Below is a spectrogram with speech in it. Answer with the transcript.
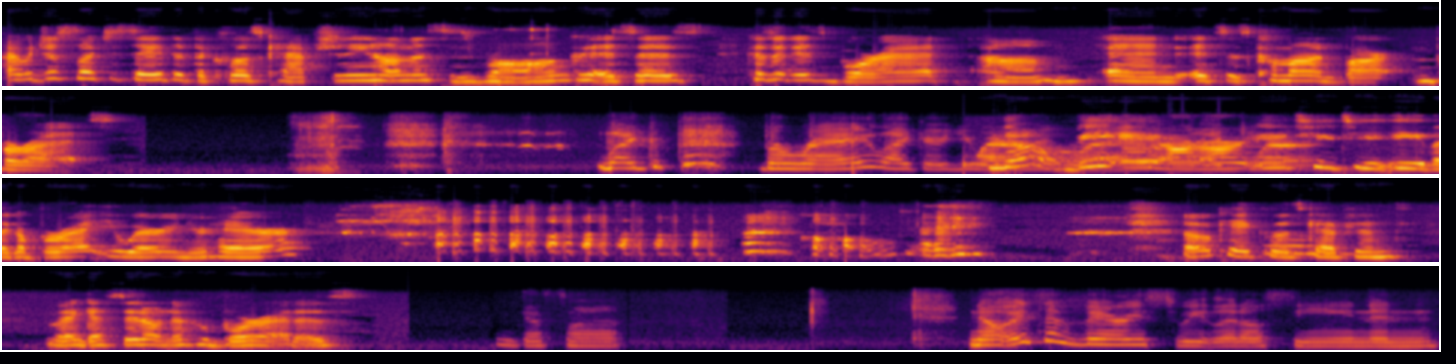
I would just like to say that the closed captioning on this is wrong. It says because it is Borat, um, and it says "Come on, Bar- Barrett." like beret, like are you No, B A R R E T T E, like a beret you wear in your hair. okay. Okay, closed um, Oh. captions. I guess they don't know who Borat is. Guess not. No, it's a very sweet little scene, and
